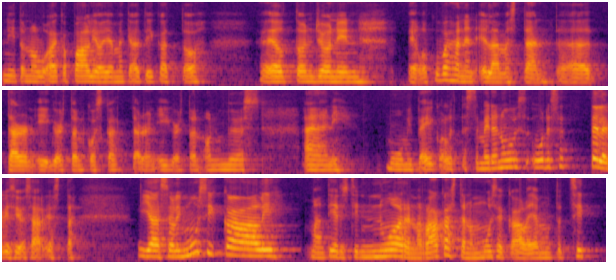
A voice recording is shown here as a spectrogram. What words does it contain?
niitä on ollut aika paljon ja me käytiin katsoa Elton Johnin elokuva hänen elämästään, Taron Egerton, koska Taron Egerton on myös ääni muumipeikolle tässä meidän uudessa televisiosarjasta. Ja se oli musikaali, mä oon tietysti nuorena rakastanut musikaaleja, mutta sit,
